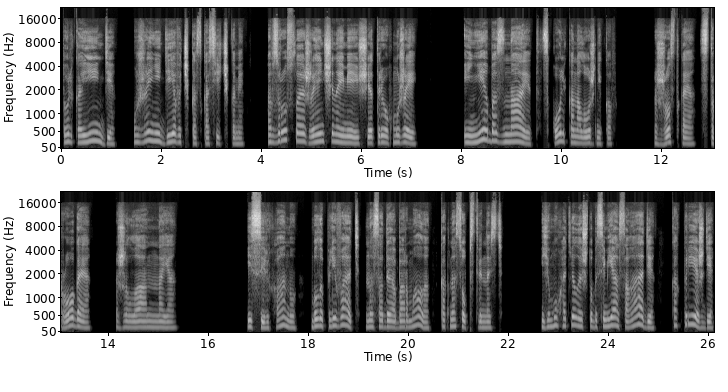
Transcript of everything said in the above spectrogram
Только Инди уже не девочка с косичками, а взрослая женщина, имеющая трех мужей. И небо знает, сколько наложников. Жесткая, строгая, желанная. И Сильхану было плевать на сады Абармала, как на собственность. Ему хотелось, чтобы семья Саади, как прежде,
